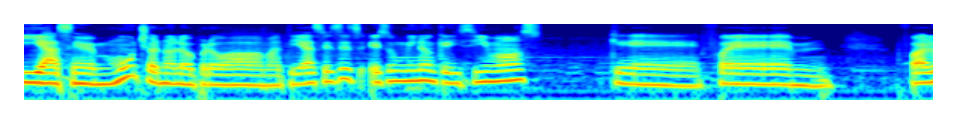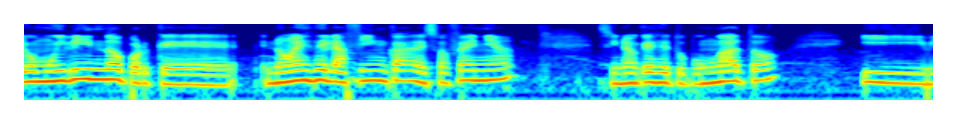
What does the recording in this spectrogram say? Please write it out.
Y hace mucho no lo probaba Matías. Ese es, es un vino que hicimos que fue fue algo muy lindo porque no es de la finca de Sofeña, sino que es de Tupungato. Y,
